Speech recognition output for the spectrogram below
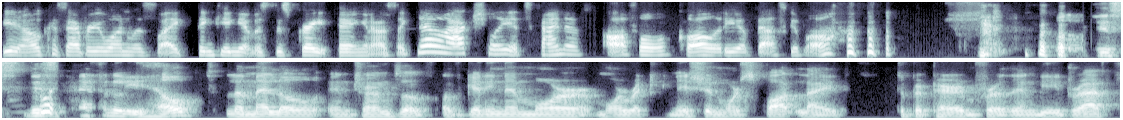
you know, because everyone was like thinking it was this great thing. And I was like, no, actually, it's kind of awful quality of basketball. this this definitely helped Lamelo in terms of of getting them more more recognition, more spotlight to prepare him for the NBA draft.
